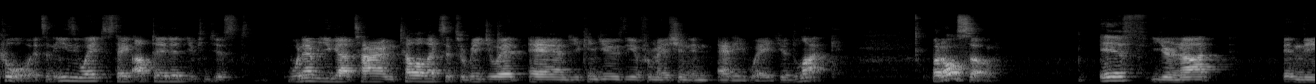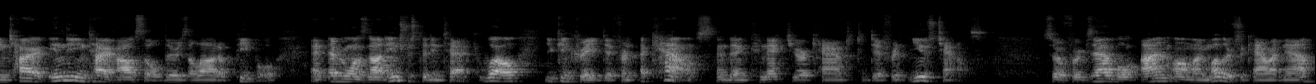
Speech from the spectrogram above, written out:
cool. It's an easy way to stay updated. You can just whenever you got time tell alexa to read you it and you can use the information in any way you'd like. But also if you're not in the entire in the entire household there's a lot of people and everyone's not interested in tech. Well you can create different accounts and then connect your account to different news channels. So for example i'm on my mother's account right now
